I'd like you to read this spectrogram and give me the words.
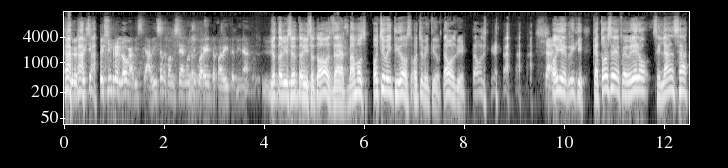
Pero estoy, sin reloj, avísame cuando sean 8 y 40 para ir terminando. Yo te aviso, yo te aviso. Todos, vamos, 8 y 22, 8 y 22. Estamos bien, estamos bien. Oye, Ricky, 14 de febrero se lanza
